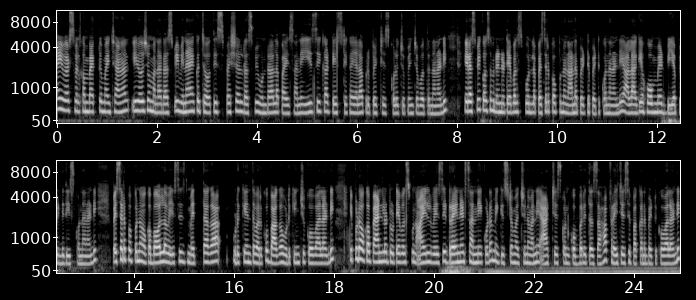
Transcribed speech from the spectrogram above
హై వర్స్ welcome back to my channel ఈరోజు మన recipe Vinayaka Chavithi special recipe ఉండ్రాల పాయసాన్ని ఈజీగా టేస్టీగా ఎలా ప్రిపేర్ చేసుకోవాలో చూపించబోతున్నానండి. ఈ రెసిపీ కోసం రెండు టేబుల్ స్పూన్ల పెసరపప్పును నానబెట్టి పెట్టుకున్నానండి. అలాగే హోమ్ మేడ్ బియ్య పిండి తీసుకున్నానండి. పెసరపప్పును ఒక బౌల్లో వేసి మెత్తగా ఉడికేంత వరకు బాగా ఉడికించుకోవాలండి. ఇప్పుడు ఒక ప్యాన్లో టూ టేబుల్ స్పూన్ ఆయిల్ వేసి డ్రైనేట్స్ అన్నీ కూడా మీకు ఇష్టం వచ్చినవన్నీ యాడ్ చేసుకొని కొబ్బరితో సహా ఫ్రై చేసి పక్కన పెట్టుకోవాలండి.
